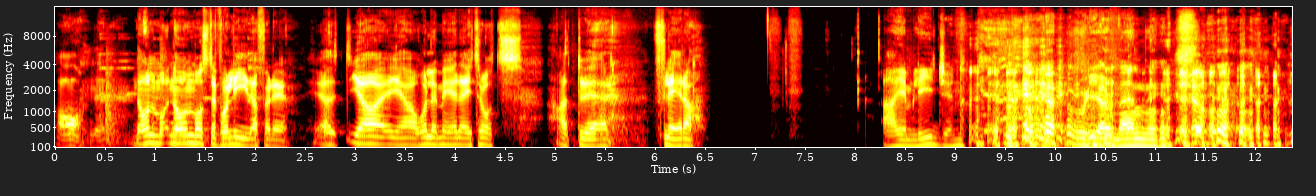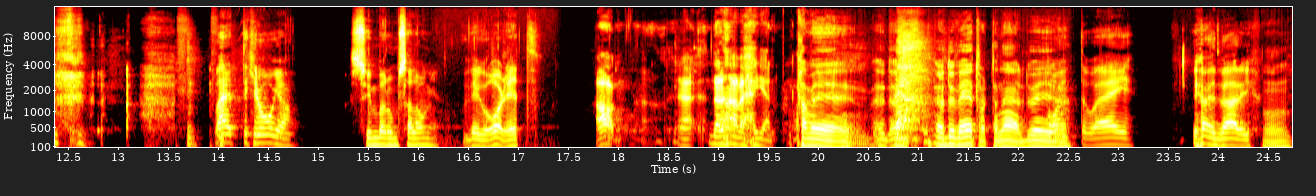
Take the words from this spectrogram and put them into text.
Ja, någon, någon måste få lida för det. Jag, jag, jag håller med dig trots att du är flera. I am Legion. We are many. Vad hette krogen? Symbaromsalongen. Vi går dit. Ja, den här vägen. Kan vi... Ja, du vet vart den är. Du är ju... Point the way. Jag är dvärg. Mm.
